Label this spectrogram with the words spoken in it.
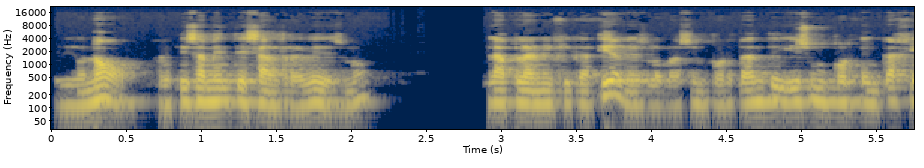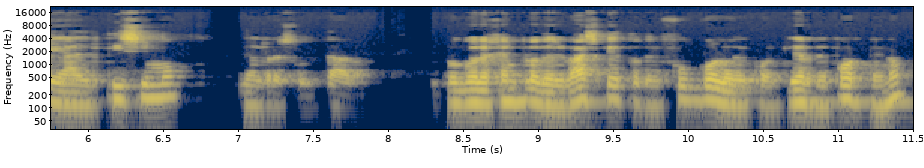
Y digo, no, precisamente es al revés, ¿no? La planificación es lo más importante y es un porcentaje altísimo del resultado. Pongo el ejemplo del básquet o del fútbol o de cualquier deporte, ¿no?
